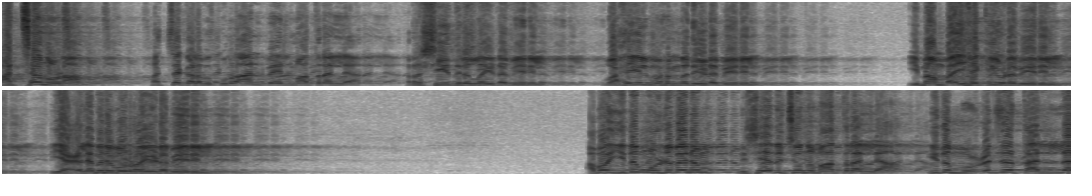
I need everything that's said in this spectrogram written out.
പച്ച നുണ പച്ചക്കളവ്. ഖുർആൻ പേരിൽ മാത്രമല്ല റഷീദുള്ളയുടെ പേരിൽ വഹയിൽ മുഹമ്മദിയുടെ പേരിൽ ഇമാം ബൈഹക്കിയുടെ പേരിൽ ഈ അലമിന് ബുറയുടെ പേരിൽ. അപ്പൊ ഇത് മുഴുവനും നിഷേധിച്ചു എന്ന് മാത്രമല്ല ഇത് മുഴുവത്തല്ല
